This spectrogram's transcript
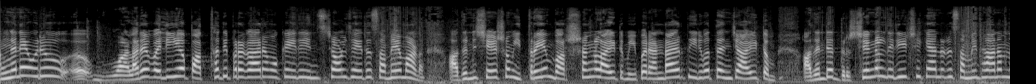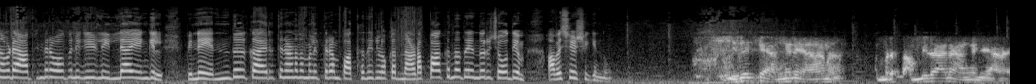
അങ്ങനെ ഒരു വളരെ വലിയ പദ്ധതി പ്രകാരമൊക്കെ ഇത് ഇൻസ്റ്റാൾ ചെയ്ത സമയമാണ്. അതിനുശേഷം ഇത്രയും വർഷങ്ങളായിട്ടും ഇപ്പൊ രണ്ടായിരത്തി ഇരുപത്തി അഞ്ചായിട്ടും അതിന്റെ ദൃശ്യങ്ങൾ നിരീക്ഷിക്കാൻ ഒരു സംവിധാനം നമ്മുടെ ആഭ്യന്തര വകുപ്പിന് കീഴിൽ ഇല്ല എങ്കിൽ പിന്നെ എന്ത് കാര്യത്തിനാണ് നമ്മൾ ഇത്തരം പദ്ധതികളൊക്കെ നടപ്പാക്കുന്നത് എന്നൊരു ചോദ്യം അവശേഷിക്കുന്നു. ഇതൊക്കെ അങ്ങനെയാണ്. നമ്മുടെ സംവിധാനം അങ്ങനെയാണ്.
